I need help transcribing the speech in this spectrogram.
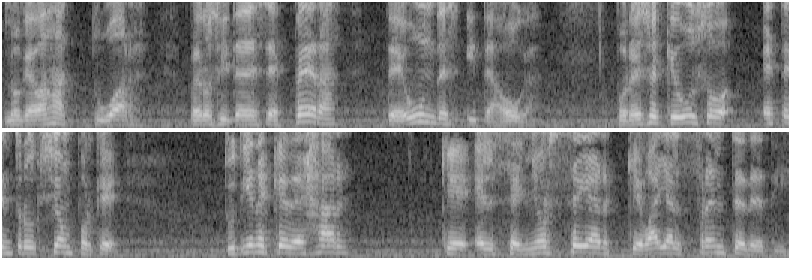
lo que vas a actuar. Pero si te desesperas, te hundes y te ahoga. Por eso es que uso esta introducción porque tú tienes que dejar que el Señor sea el que vaya al frente de ti,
